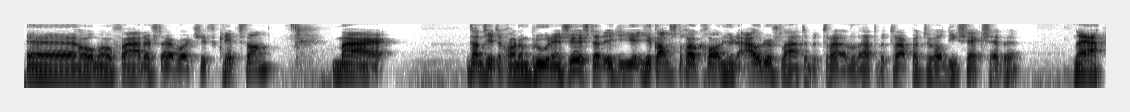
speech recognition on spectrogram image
Uh, homo-vaders, daar word je verknipt van. Maar dan zit er gewoon een broer en zus. Dat, je, je kan ze toch ook gewoon hun ouders laten, laten betrappen terwijl die seks hebben? Nou ja,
